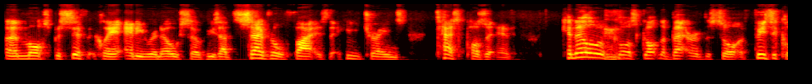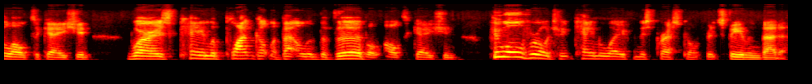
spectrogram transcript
and more specifically at Eddie Reynoso, who's had several fighters that he trains test positive. Canelo, of mm. course, got the better of the sort of physical altercation, whereas Caleb Plant got the better of the verbal altercation. Who overall do you came away from this press conference feeling better?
